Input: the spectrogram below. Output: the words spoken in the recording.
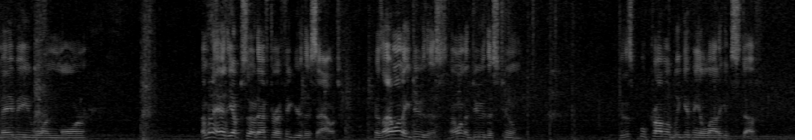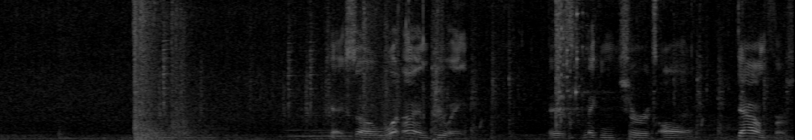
maybe one more. I'm going to end the episode after I figure this out. Because I want to do this. I want to do this tomb. This will probably give me a lot of good stuff. Okay, so what I am doing is making sure it's all down first.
